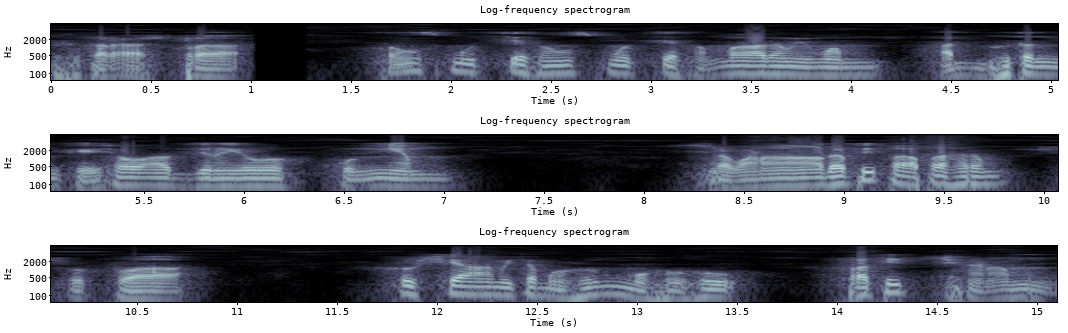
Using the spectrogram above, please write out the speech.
धृतराष्ट्र संस्मृत्य संस्मृत्य संवादमिमम् अद्भुतम् केशवार्जुनयोः पुण्यम्। श्रवणादपि पापहरम् श्रुत्वा हृष्यामि च मुहुर्मुहुः। प्रतिक्षणम्।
